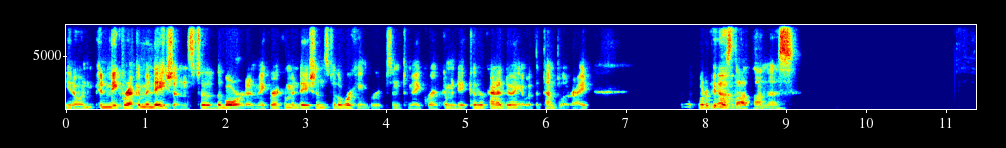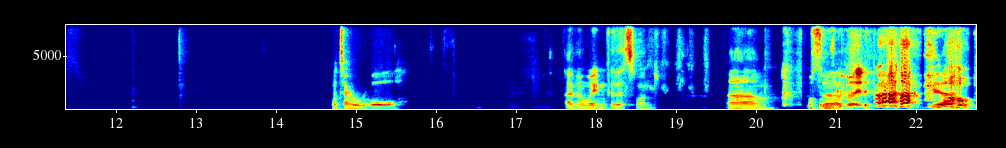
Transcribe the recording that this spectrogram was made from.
you know, and, and make recommendations to the board and make recommendations to the working groups and to make recommendations because we're kind of doing it with the template, right? What are people's Yeah. thoughts on this? What's our role? I've been waiting for this one. Um, So- is good. Whoa,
